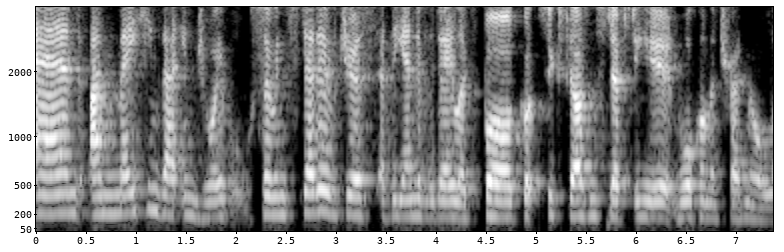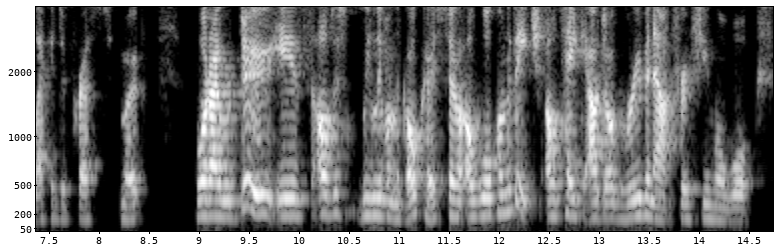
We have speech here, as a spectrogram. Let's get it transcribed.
And I'm making that enjoyable. So instead of just at the end of the day, like, fuck, got 6,000 steps to hit, walk on the treadmill like a depressed mope, what I would do is I'll just, we live on the Gold Coast, so I'll walk on the beach. I'll take our dog Ruben out for a few more walks.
